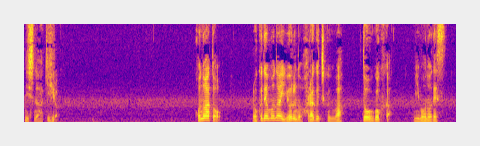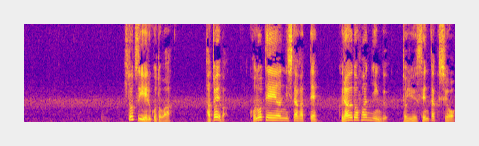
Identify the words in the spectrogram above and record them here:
西野昭弘。この後、ろくでもない夜の原口くんはどう動くか見ものです。一つ言えることは、例えば、この提案に従ってクラウドファンディングという選択肢を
